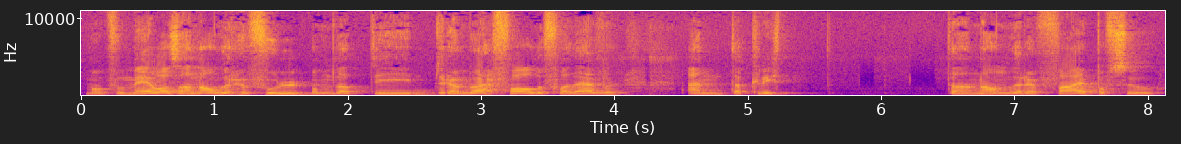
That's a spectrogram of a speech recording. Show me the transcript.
Maar voor mij was dat een ander gevoel, omdat die drum wegvalt of whatever. En dat kreeg dan een andere vibe of zo.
